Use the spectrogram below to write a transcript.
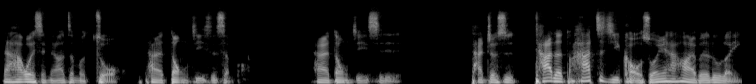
那他为什么要这么做？他的动机是什么？他的动机是，他就是他的他自己口说，因为他后来不是录了影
